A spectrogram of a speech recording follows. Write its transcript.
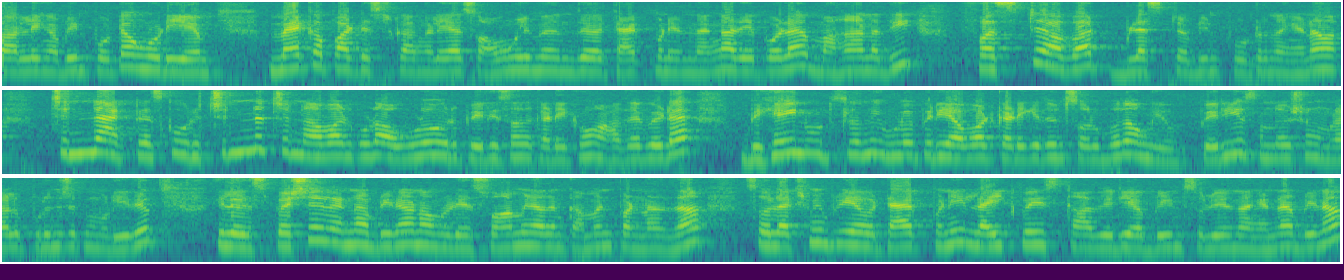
டார்லிங் அப்படின்னு போட்டு அவங்களுடைய மேக்கப் ஆர்டிஸ்ட் இருக்காங்க இல்லையா? ஸோ அவங்களுமே வந்து டேக் பண்ணியிருந்தாங்க. அதே போல் மகாநதி ஃபர்ஸ்ட் அவார்ட் பிளஸ்ட் அப்படின்னு போட்டிருந்தாங்க. ஏன்னா சின்ன ஆக்டர்ஸ்க்கு ஒரு சின்ன சின்ன அவார்டு கூட அவ்வளோ ஒரு பெருசாக கிடைக்கும். அதை விட பிகைன் உட்ஸ்லேருந்து இவ்வளோ பெரிய அவார்ட் கிடைக்குதுன்னு சொல்லும்போது அவங்க பெரிய சந்தோஷம் நம்மளால் புரிஞ்சுக்க முடியுது. இதில் ஸ்பெஷல் என்ன அப்படின்னா நம்மளுடைய சுவாமிநாதன் கமெண்ட் பண்ணது தான் ஸோ லக்ஷ்மி பிரியாவை டேக் பண்ணி லைக் வைஸ் காவேரி அப்படின்னு சொல்லியிருந்தாங்க. என்ன அப்படின்னா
